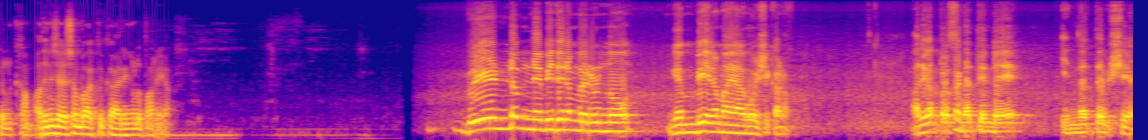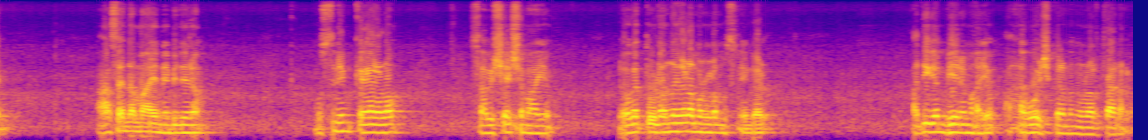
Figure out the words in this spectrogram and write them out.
കേൾക്കാം. അതിനുശേഷം ബാക്കി കാര്യങ്ങൾ പറയാം. വീണ്ടും നബിദിനം വരുന്നു. ഗംഭീരമായി ആഘോഷിക്കണം. അധിക പ്രസംഗത്തിന്റെ ഇന്നത്തെ വിഷയം ആസന്നമായ നബിദിനം മുസ്ലിം കേരളം സവിശേഷമായും ലോകത്തുടനീളമുള്ള മുസ്ലിങ്ങൾ അതിഗംഭീരമായും ആഘോഷിക്കണമെന്ന് ഉണർത്താനാണ്.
